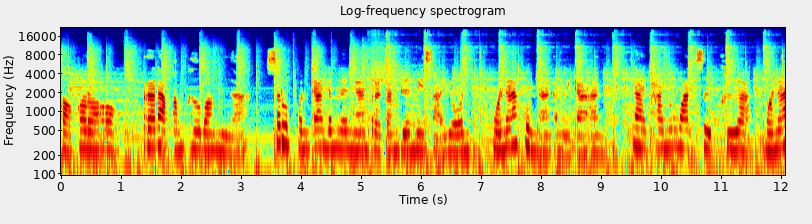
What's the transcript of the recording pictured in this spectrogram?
สกร ระดับอำเภอวังเหนือ สรุปผลการดำเนินงานประจำเดือนเมษายน หัวหน้ากลุ่มงานอำนวยการ นายพานุวัฒน์สืบเครือ หัวหน้า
